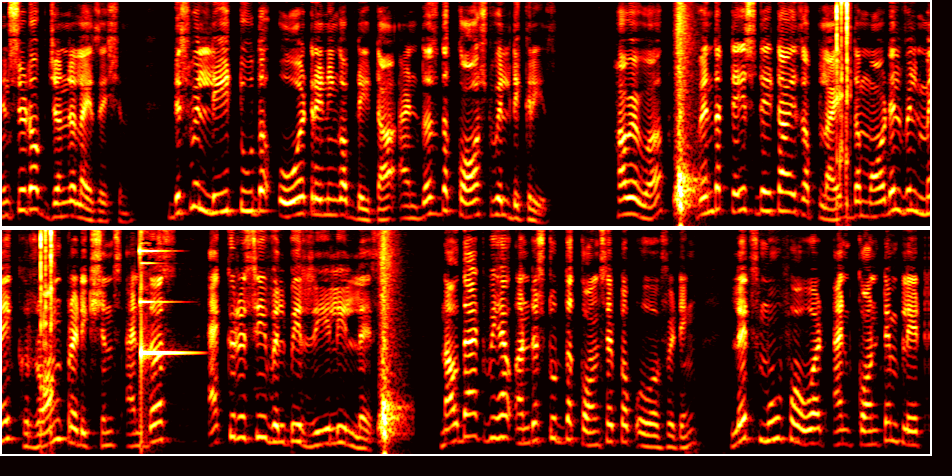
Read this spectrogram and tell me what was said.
instead of generalization. This will lead to the overtraining of data and thus the cost will decrease. However, when the test data is applied, the model will make wrong predictions and thus accuracy will be really less. Now that we have understood the concept of overfitting, let's move forward and contemplate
